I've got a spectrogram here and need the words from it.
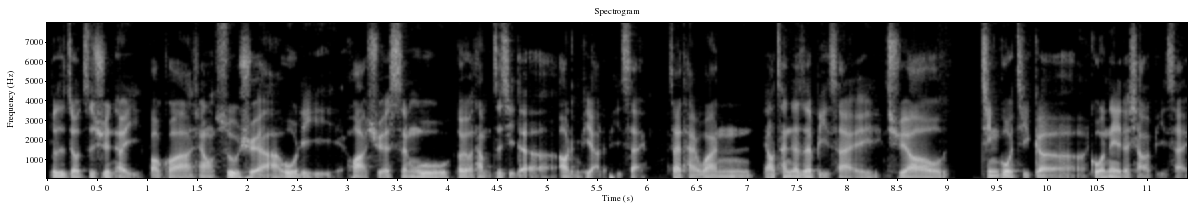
不是只有资讯而已，包括像数学啊、物理、化学、生物都有他们自己的奥林匹亚的比赛。在台湾要参加这个比赛，需要经过几个国内的小比赛。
